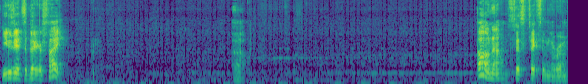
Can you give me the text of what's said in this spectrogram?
Usually it's a bigger fight. Oh. Oh no, it's just fixing the room.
